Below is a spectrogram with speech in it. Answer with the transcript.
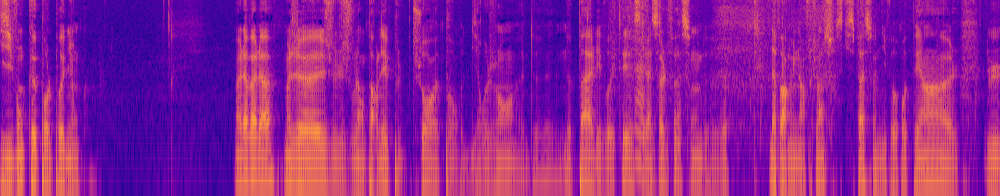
ils y vont que pour le pognon. Quoi. Voilà, voilà. Moi, je, je, je voulais en parler plus- toujours pour dire aux gens de ne pas aller voter. C'est la seule façon de d'avoir une influence sur ce qui se passe au niveau européen. Euh,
